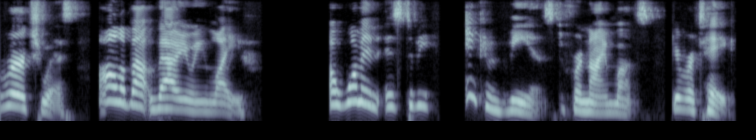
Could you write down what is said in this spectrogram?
virtuous, all about valuing life. A woman is to be inconvenienced for nine months, give or take,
